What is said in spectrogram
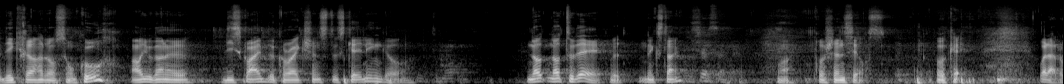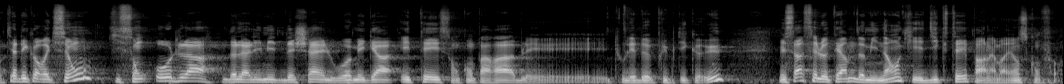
décrira dans son cours. Are you going to describe the corrections to scaling? Or? Not, not today, but next time? prochaine séance. OK. Voilà, donc il y a des corrections qui sont au-delà de la limite d'échelle où oméga et t sont comparables et tous les deux plus petits que u. Mais ça, c'est le terme dominant qui est dicté par l'invariance conforme.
